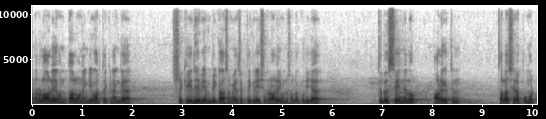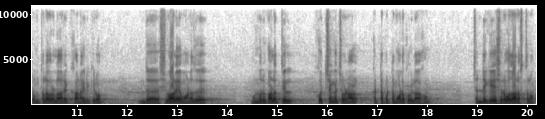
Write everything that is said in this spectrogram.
உணருளாலே அவன்தால் வணங்கி வார்த்தைக்கிணங்க. சகி தேவி அம்பிகா சமேத சக்திகிரீஸ்வரர் ஆலயம் என்று சொல்லக்கூடிய திருசேஞ்சலூர் ஆலயத்தின் தல சிறப்பு மற்றும் தல வரலாறை காண இருக்கிறோம். இந்த சிவாலயமானது முன்னொரு காலத்தில் கோச்சங்க சோழனால் கட்டப்பட்ட மோடக்கோவிலாகும் சண்டிகேஸ்வர அவதாரஸ்தலம்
